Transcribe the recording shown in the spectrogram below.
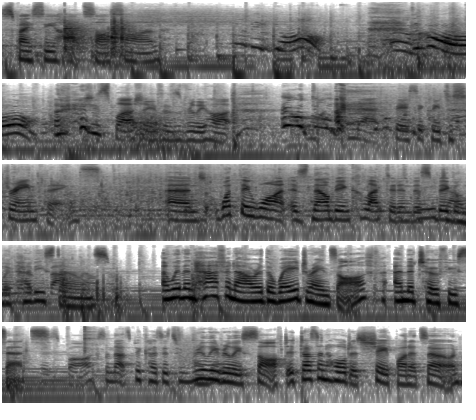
spicy hot sauce on. Oh. She's splashing. It says it's really hot. Net, basically, to strain things. And what they want is now being collected in this big down with heavy stones. And within half an hour, the whey drains off and the tofu sets box, and that's because it's really, really soft. It doesn't hold its shape on its own.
